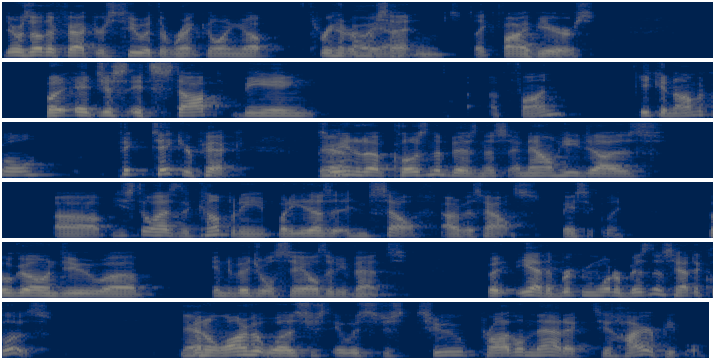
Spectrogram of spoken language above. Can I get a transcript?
there was other factors too with the rent going up 300 percent in like five years. But it just it stopped being fun, economical. Pick take your pick. So yeah. he ended up closing the business, and now he does. Uh, he still has the company, but he does it himself out of his house, basically he'll go and do uh, individual sales at events. But yeah, the brick and mortar business had to close, yeah. and a lot of it was just it was just too problematic to hire people.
